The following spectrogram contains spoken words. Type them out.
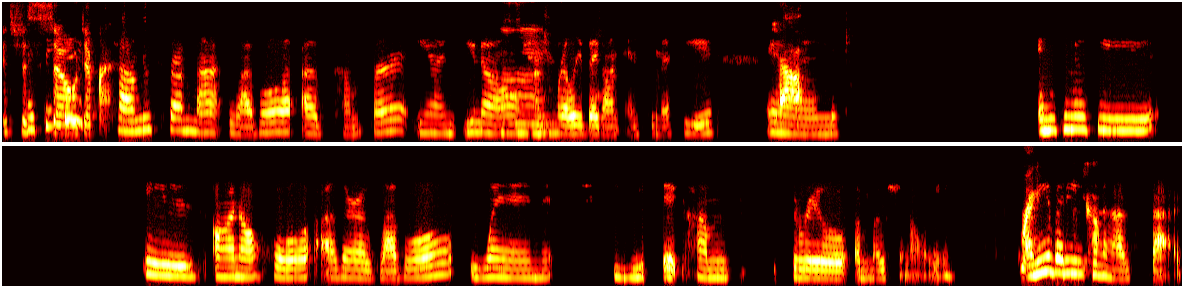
It's just so it different. comes from that level of comfort and you know Mhm. i'm really big on intimacy Yeah. and intimacy is on a whole other level when it comes through emotionally. Right. Anybody Yeah. can have sex.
